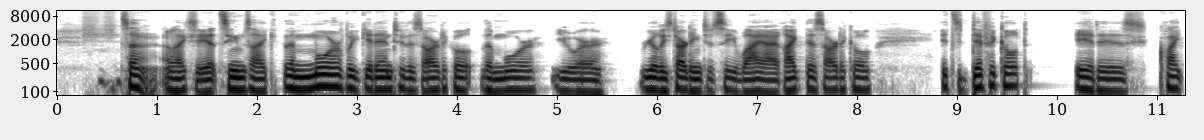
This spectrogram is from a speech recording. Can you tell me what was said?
so, Alexia, it seems like the more we get into this article, the more you are really starting to see why I like this article. It's difficult, it is quite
